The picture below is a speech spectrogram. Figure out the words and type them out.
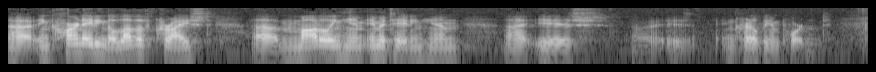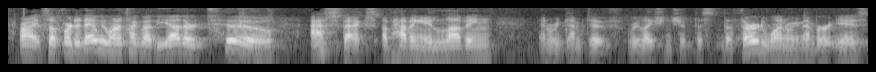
uh, incarnating the love of Christ, uh, modeling Him, imitating Him, uh, is, uh, is incredibly important. All right, so for today, we want to talk about the other two aspects of having a loving and redemptive relationship. The third one, remember, is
